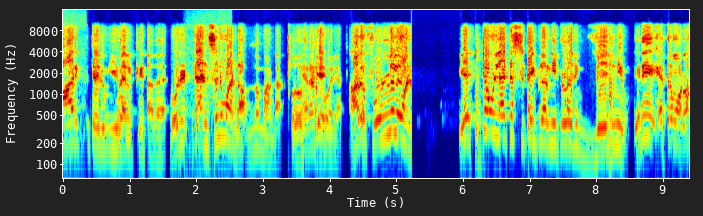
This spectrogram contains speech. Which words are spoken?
ആർക്ക് തരും ഈ വിലക്ക്? ഒരു ടെൻഷനും വേണ്ട. ഒന്നും വേണ്ട. അത് ഫുള്ള് ലോൺ ഏറ്റവും ലേറ്റസ്റ്റ് ടൈപ്പിൽ ഇറങ്ങിയിട്ടുള്ള ഒരു വെന്യൂ ഇത് എത്ര മോഡലാ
